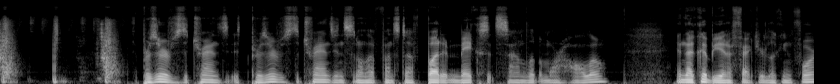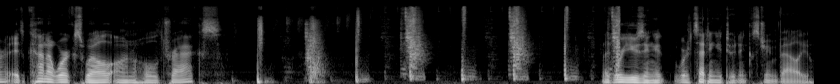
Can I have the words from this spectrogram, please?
it preserves the trans it preserves the transients and all that fun stuff, but it makes it sound a little bit more hollow. And that could be an effect you're looking for. It kind of works well on whole tracks. Like we're using it, we're setting it to an extreme value,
